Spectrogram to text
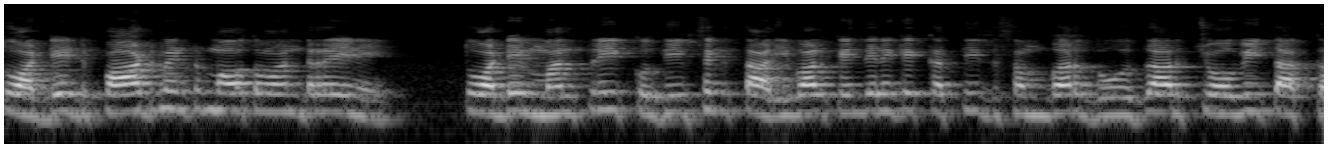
ਤੁਹਾਡੇ ਡਿਪਾਰਟਮੈਂਟ ਮੌਤ ਵੰਡ ਰਹੇ ਨੇ। ਤੁਹਾਡੇ ਮੰਤਰੀ ਕੁਲਦੀਪ ਸਿੰਘ ਧਾਲੀਵਾਲ ਕਹਿੰਦੇ ਨੇ ਕਿ 31 ਦਸੰਬਰ 2024 ਤੱਕ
